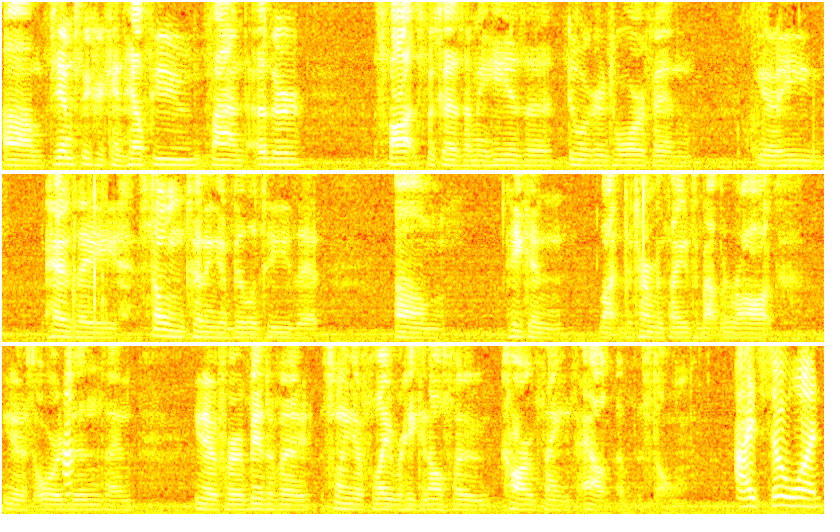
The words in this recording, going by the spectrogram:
Um, Gem Seeker can help you find other spots because I mean he is a Duergar dwarf and you know he has a stone cutting ability that um, he can like determine things about the rock, you know its origins and you know for a bit of a swing of flavor he can also carve things out of the stone. I so want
